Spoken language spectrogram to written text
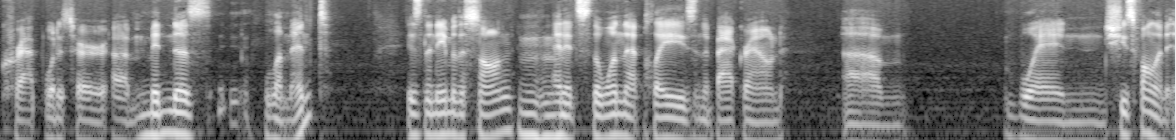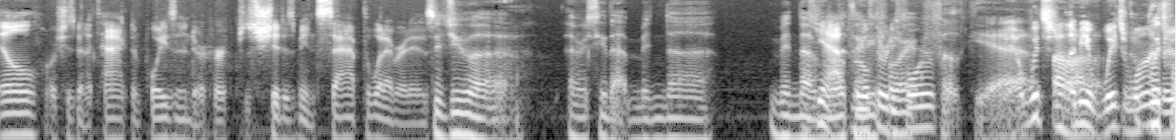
crap, what is her? Uh, Midna's Lament is the name of the song, Mhm. and it's the one that plays in the background um, when she's fallen ill or she's been attacked and poisoned or her shit is being sapped, whatever it is. Did you uh, ever see that Midna Midna Yeah, Rule Rule 34? 34. Fuck yeah. Yeah, which I mean, Oh. which one? Which There's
